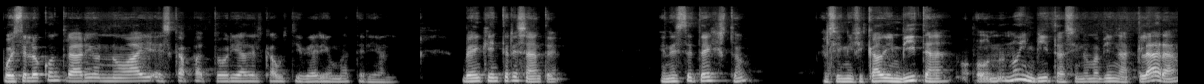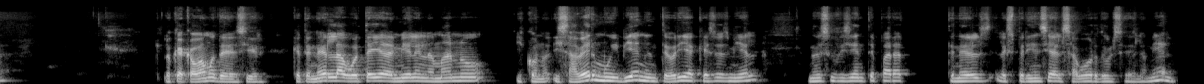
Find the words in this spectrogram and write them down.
pues de lo contrario no hay escapatoria del cautiverio material. Ven qué interesante. En este texto, el significado invita, o no, invita, sino más bien aclara lo que acabamos de decir, que tener la botella de miel en la mano y, saber muy bien en teoría que eso es miel, no es suficiente para tener la experiencia del sabor dulce de la miel.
